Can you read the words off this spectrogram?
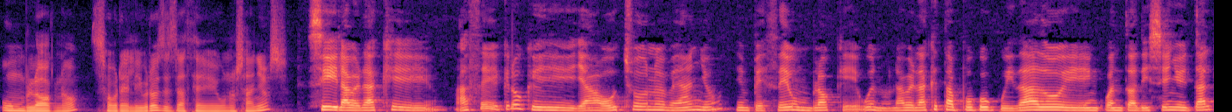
un blog, ¿no? Sobre libros desde hace unos años. Sí, la verdad es que hace creo que ya 8 o 9 años empecé un blog que, bueno, la verdad es que está poco cuidado en cuanto a diseño y tal,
